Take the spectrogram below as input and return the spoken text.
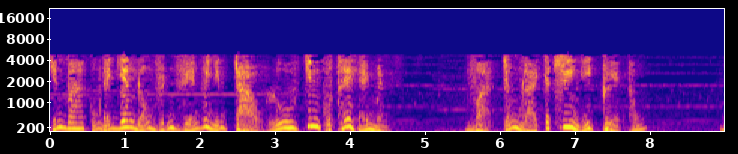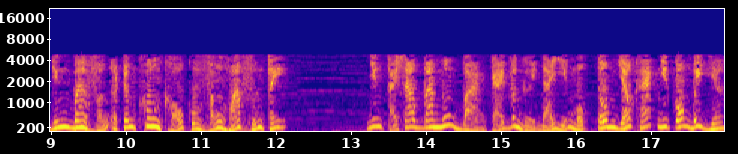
chính ba cũng đã gian đoạn vĩnh viễn với những trào lưu chính của thế hệ mình và chống lại cách suy nghĩ truyền thống. Nhưng ba vẫn ở trong khuôn khổ của văn hóa phương Tây. Nhưng tại sao ba muốn bàn cãi với người đại diện một tôn giáo khác như con bây giờ?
